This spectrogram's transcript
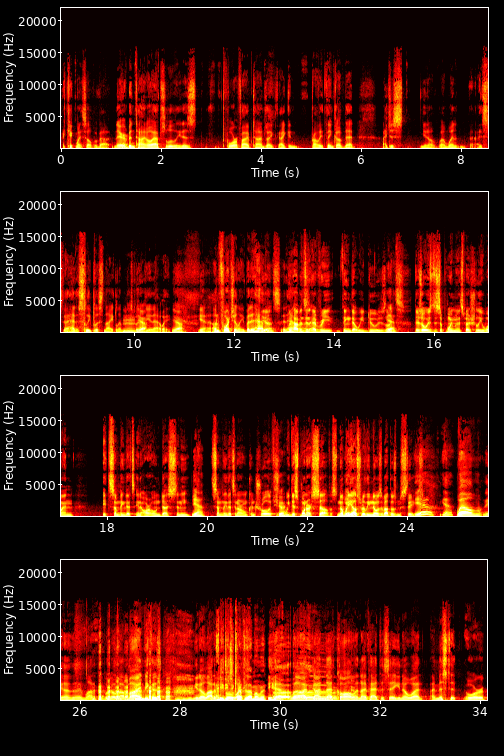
I kick myself about. There have been times, oh, absolutely. There's four or five times I, I can probably think of that I just, you know, I went, I, s- I had a sleepless night. Let me just put Yeah. it to you that way. Yeah. Yeah. Unfortunately, but it happens. Yeah. It It happens. happens in everything that we do. Is like Yes. there's always disappointment, especially when it's something that's in our own destiny. Yeah. It's something that's in our own control. If Sure. we disappoint ourselves, nobody Yeah. else really knows about those mistakes. Yeah, yeah. Well, yeah, a lot of people know about mine because, you know, a lot of Andy, people. did you capture that moment? Yeah. Uh, well, I've gotten that call, and I've had to say, you know what, I missed it, or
